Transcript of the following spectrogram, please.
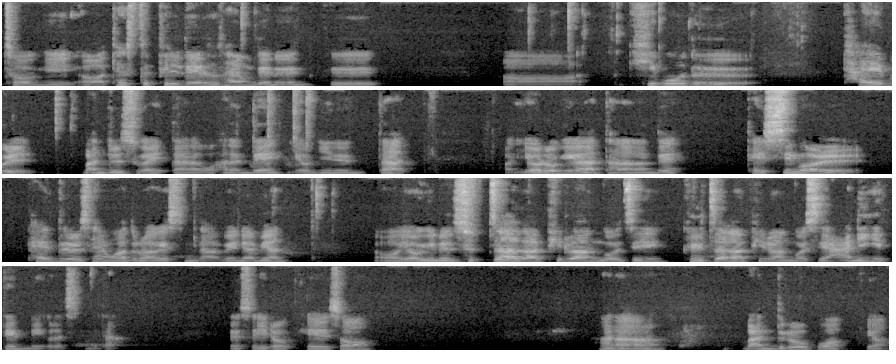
저기 어, 텍스트 필드에서 사용되는 그 어, 키보드 타입을 만들 수가 있다라고 하는데 여기는 딱 여러 개가 나타나는데 데시멀 패드를 사용하도록 하겠습니다. 왜냐하면 어, 여기는 숫자가 필요한 거지 글자가 필요한 것이 아니기 때문에 그렇습니다. 그래서 이렇게 해서 하나 만들어 보았고요.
